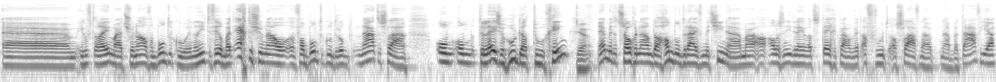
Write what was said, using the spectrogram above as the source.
Ehm, je hoeft alleen maar het journaal van Bontekoe, en dan niet te veel, maar het echte journaal van Bontekoe erop na te slaan. Om, om te lezen hoe dat toen ging. ja. Hè, met het zogenaamde handel drijven met China. Maar alles en iedereen wat ze tegenkwamen werd afgevoerd als slaaf naar, naar Batavia.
